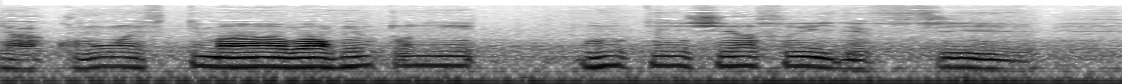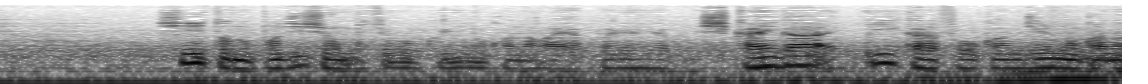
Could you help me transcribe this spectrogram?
いやこのエスティマは本当に運転しやすいですしシートのポジションもすごくいいのかな。やっぱり視界がいいからそう感じるのかな。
